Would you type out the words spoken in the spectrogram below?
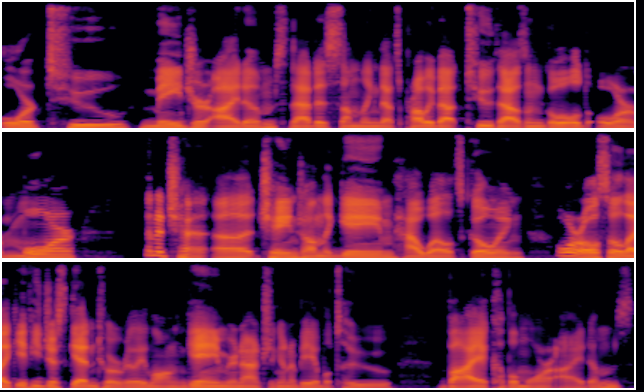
or two major items. That is something that's probably about 2,000 gold or more. Gonna ch- uh, change on the game, how well it's going, or also like if you just get into a really long game, you're naturally gonna be able to buy a couple more items.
